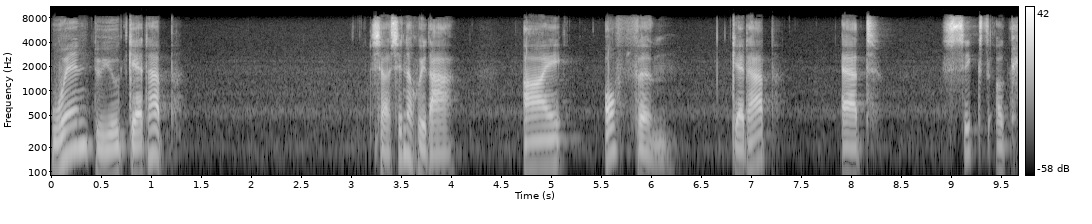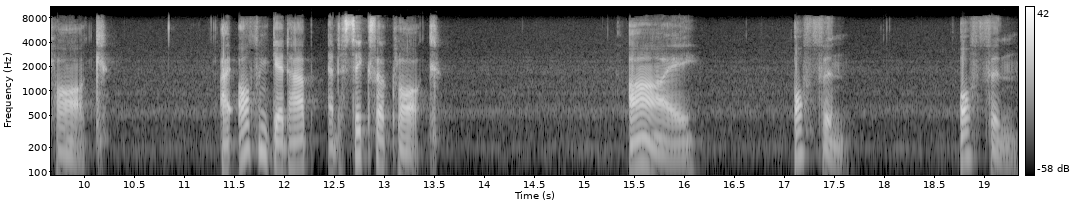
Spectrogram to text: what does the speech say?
When do you get up? 小新的回答：I often get up at six o'clock. I often get up at six o'clock. I often often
